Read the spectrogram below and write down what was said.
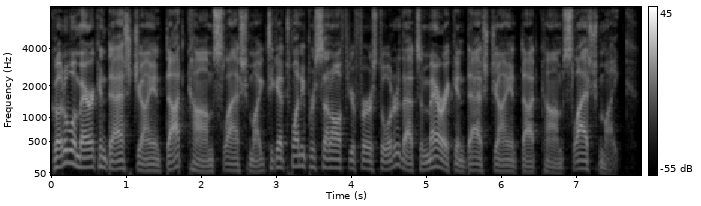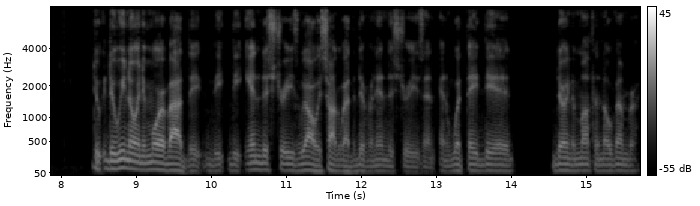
Go to american-giant.com slash Mike to get 20% off your first order. That's american-giant.com slash Mike. Do, do we know any more about the, the, the industries? We always talk about the different industries and, and what they did during the month of November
